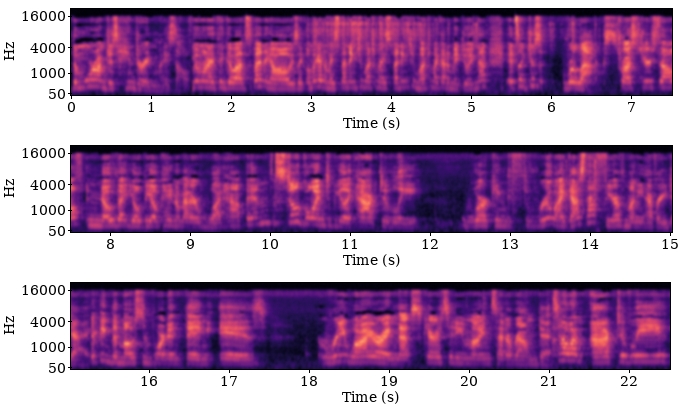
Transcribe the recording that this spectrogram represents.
the more I'm just hindering myself. Even when I think about spending, I'm always like, oh my God, am I spending too much? Am I spending too much? Oh my God, am I doing that? It's like, just relax, trust yourself, know that you'll be okay no matter what happens. Still going to be like actively working through, I guess, that fear of money every day. I think the most important thing is rewiring that scarcity mindset around it. That's how I'm actively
